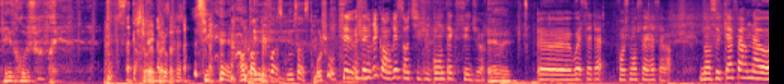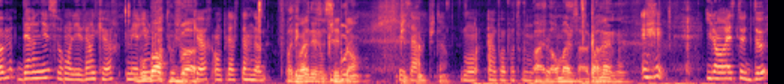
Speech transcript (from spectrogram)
T'es trop chaud, frère. Ça, l'aurais pas sorti. C'est- Entendre des phases comme ça, c'est trop chaud. C'est vrai qu'en vrai, sorti du contexte, c'est dur. Eh ouais. Euh, ouais, celle-là, franchement, celle-là, ça va. Dans ce cafarnaum, derniers seront les vainqueurs, mais rimes Booba, te touchent Booba. au cœur en place d'un homme. Faut pas déconner Ouais, c'est plus. dans C'est ça. Putain. Bon, un point pour tout le monde. Ouais, normal, ça. Quand même. Il en reste deux.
